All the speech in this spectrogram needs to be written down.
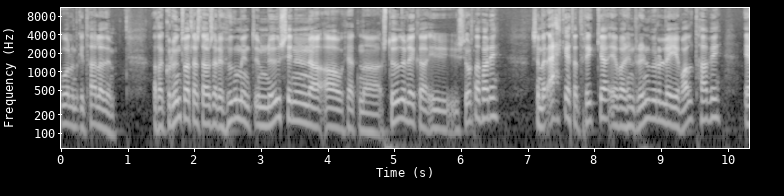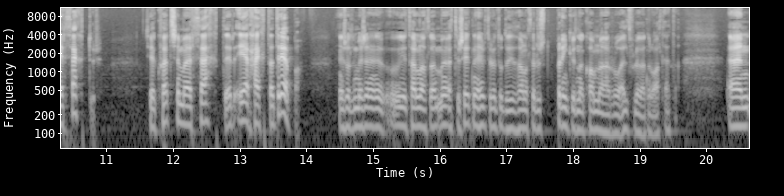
volum ekki talað um að það grundvallast á þessari hugmynd um nöðsynina á hérna, stöðuleika í, stjórnafari sem er ekki eftir að tryggja ef að hinn raunverulegi valdhafi er þekktur. Því að hvert sem er þekkt er, er hægt að drepa. Eins og, með, og ég tala náttúrulega eftir setna heimstyrjöld út af því þá náttúrulega eru sprengjurna komnar og eldflögarnar og allt þetta. En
